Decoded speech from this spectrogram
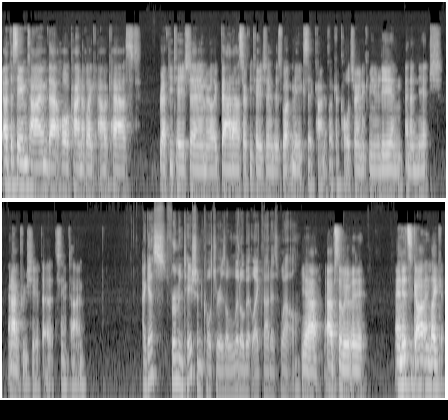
at the same time that whole kind of like outcast reputation or like badass reputation is what makes it kind of like a culture and a community and, and a niche. And i appreciate that at the same time I guess fermentation culture is a little bit like that as well. Yeah, absolutely. And it's gotten like,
